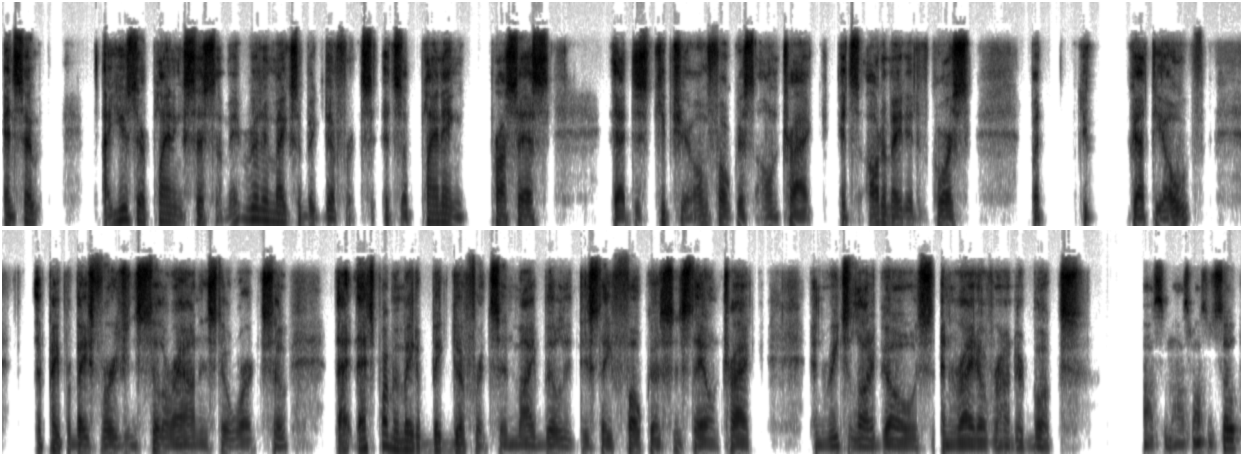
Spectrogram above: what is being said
And so I use their planning system. It really makes a big difference. It's a planning process that just keeps your own focus on track. It's automated, of course, but you've got the old, the paper-based version still around and still works. So that, that's probably made a big difference in my ability to stay focused and stay on track and reach a lot of goals and write over 100 books. Awesome, awesome, awesome. So,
